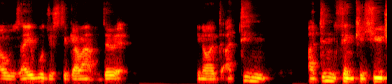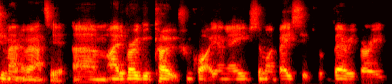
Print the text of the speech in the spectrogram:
I was able just to go out and do it. You know, I, I didn't I didn't think a huge amount about it. Um, I had a very good coach from quite a young age, so my basics were very very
